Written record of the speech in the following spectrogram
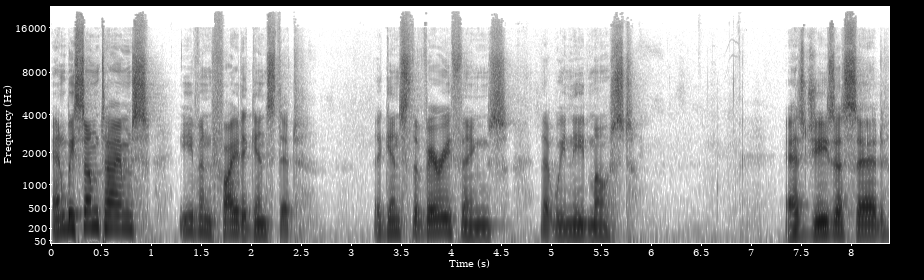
And we sometimes even fight against it, against the very things that we need most. As Jesus said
